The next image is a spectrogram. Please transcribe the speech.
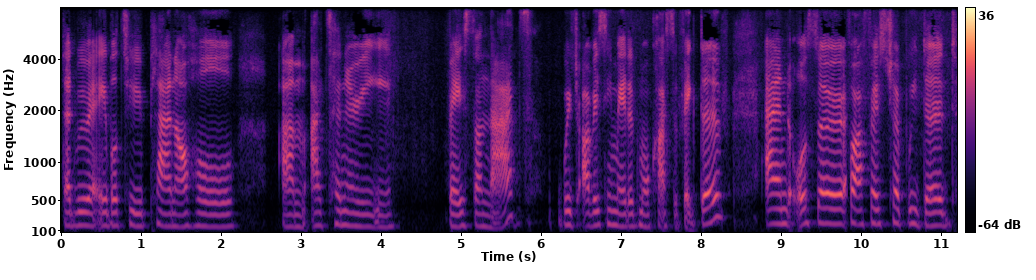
that we were able to plan our whole um, itinerary based on that, which obviously made it more cost effective. And also for our first trip, we did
